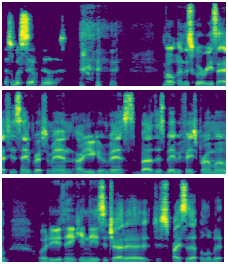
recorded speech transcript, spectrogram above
That's what Seth does. Mo underscore Reese, I asked you the same question, man. Are you convinced by this babyface promo, or do you think he needs to try to just spice it up a little bit?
